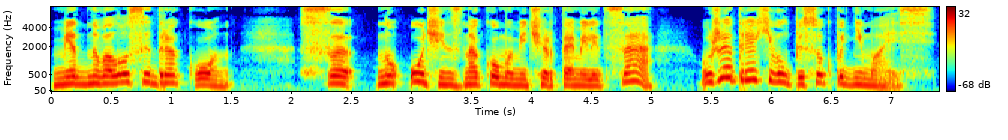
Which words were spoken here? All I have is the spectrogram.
медноволосый дракон с, ну, очень знакомыми чертами лица, уже отряхивал песок, поднимаясь.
